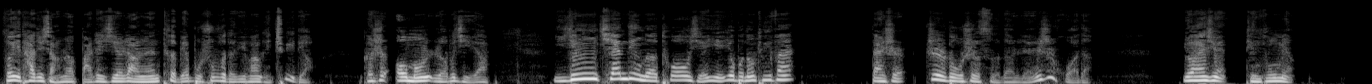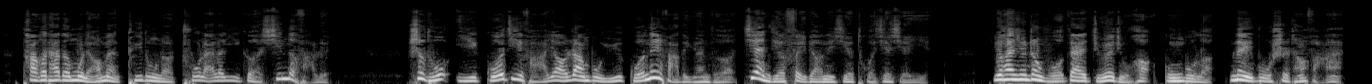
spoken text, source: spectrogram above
所以他就想着把这些让人特别不舒服的地方给去掉。可是欧盟惹不起呀，已经签订的脱欧协议又不能推翻。但是制度是死的，人是活的。约翰逊挺聪明。他和他的幕僚们推动着出来了一个新的法律，试图以国际法要让步于国内法的原则，间接废掉那些妥协协议。约翰逊政府在九月九号公布了内部市场法案，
